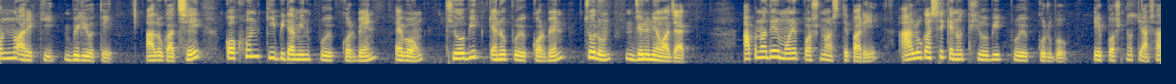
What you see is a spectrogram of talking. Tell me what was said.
অন্য আরেকটি ভিডিওতে। আলু গাছে কখন কি ভিটামিন প্রয়োগ করবেন এবং থিওবিট কেন প্রয়োগ করবেন চলুন জেনে নেওয়া যাক। আপনাদের মনে প্রশ্ন আসতে পারে, আলু গাছে কেন থিওবিট প্রয়োগ করব? এই প্রশ্নটি আসা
